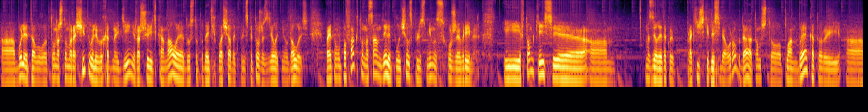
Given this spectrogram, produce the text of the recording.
А более того, то, на что мы рассчитывали выходной день, расширить каналы доступа до этих площадок, в принципе, тоже сделать не удалось. Поэтому по факту, на самом деле, получилось плюс-минус схожее время. И в том кейсе э, мы сделали такой практически для себя урок да, о том, что план Б, который э,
